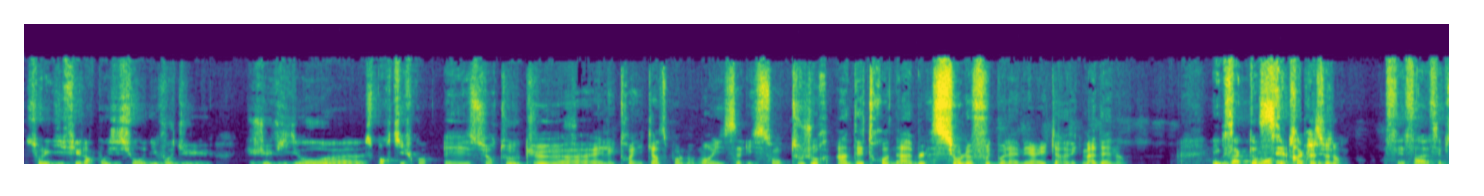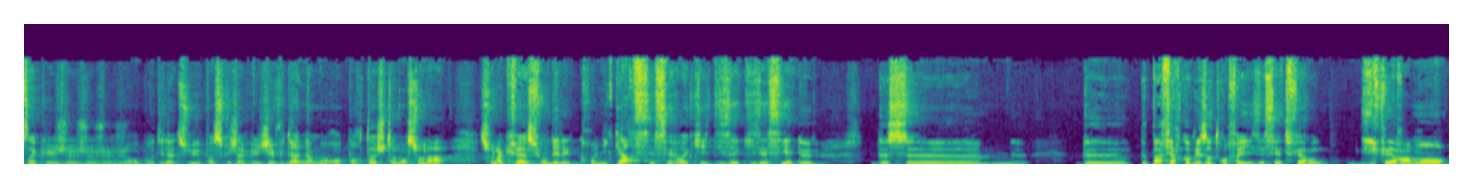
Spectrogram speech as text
solidifié leur position au niveau du, du jeu vidéo euh, sportif. Quoi. Et surtout que Electronic Arts, pour le moment, ils, ils, sont toujours indétrônables sur le football américain avec Madden. Hein. Exactement, c'est impressionnant. C'est ça, c'est pour ça que je, je, je, rebondis là-dessus parce que j'avais, j'ai vu dernièrement un reportage justement sur la sur la création d'Electronic Arts et c'est vrai qu'ils disaient qu'ils essayaient de de se de ne pas faire comme les autres. Enfin, ils essayaient de faire différemment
